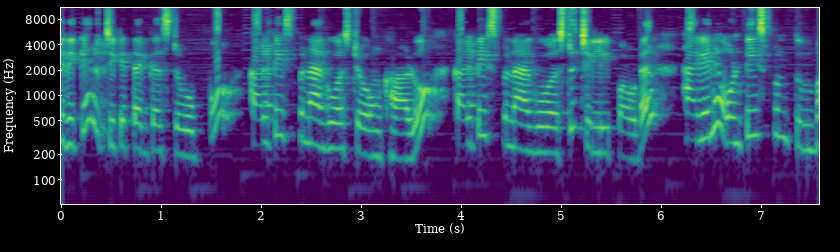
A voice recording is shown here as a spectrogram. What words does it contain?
ಇದಕ್ಕೆ ರುಚಿಗೆ ತಗ್ಗಷ್ಟು ಉಪ್ಪು, ಕಾಲ್ ಟೀ ಸ್ಪೂನ್ ಆಗುವಷ್ಟು ಓಂಕಾಳು, ಕಾಲ್ ಟೀ ಸ್ಪೂನ್ ಆಗುವಷ್ಟು ಚಿಲ್ಲಿ ಪೌಡರ್ ಹಾಗೇನೆ ಒಂದು ಟೀ ಸ್ಪೂನ್ ತುಂಬ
